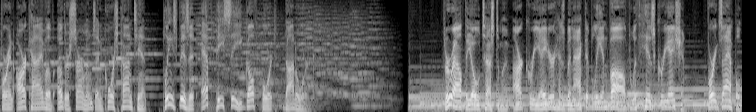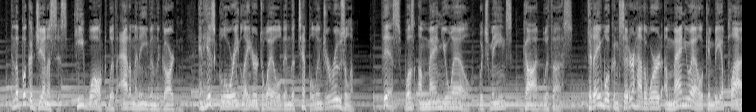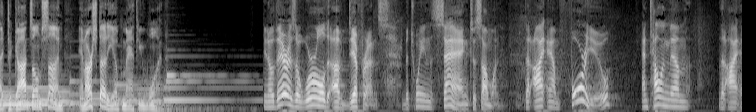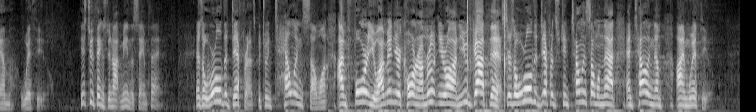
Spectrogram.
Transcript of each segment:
For an archive of other sermons and course content, please visit fpcgulfport.org. Throughout the Old Testament, our Creator has been actively involved with His creation. For example, in the book of Genesis, He walked with Adam and Eve in the garden, and His glory later dwelled in the temple in Jerusalem. This was Emmanuel, which means God with us. Today we'll consider how the word Emmanuel can be applied to God's own Son in our study of Matthew 1. You know, there is a world of difference between saying to someone that I am for you and telling them that I am with you. These two things do not mean the same thing. There's a world of difference between telling someone, I'm for you, I'm in your corner, I'm rooting you on, you got this. There's a world of difference between telling someone that and telling them, I'm with you.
